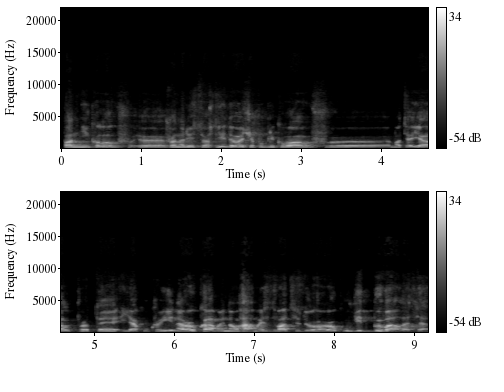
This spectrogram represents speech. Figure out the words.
пан Ніколов, е, журналіст-розслідувач, опублікував е, матеріал про те, як Україна руками-ногами з 22-го року відбивалася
